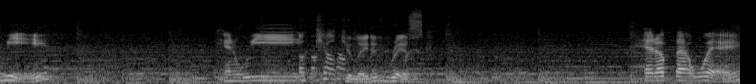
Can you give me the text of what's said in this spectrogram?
Me. Can we A calculated risk. Head up that way?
